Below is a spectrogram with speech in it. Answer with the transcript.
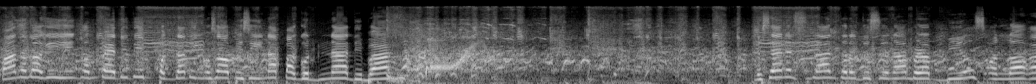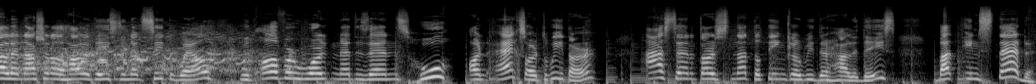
Paano magiging competitive pagdating mo sa opisina, pagod na, di ba? The Senate's plan to reduce the number of bills on local and national holidays did not sit well with overworked netizens who, on X or Twitter, asked senators not to tinker with their holidays, but instead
